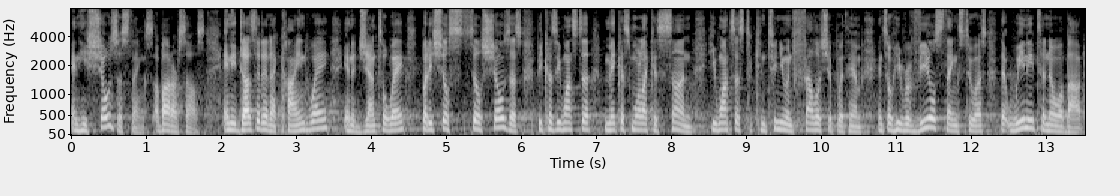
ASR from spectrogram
and he shows us things about ourselves. And he does it in a kind way, in a gentle way, but he still shows us because he wants to make us more like his son. He wants us to continue in fellowship with him. And so he reveals things to us that we need to know about.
